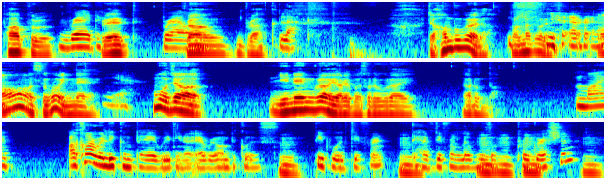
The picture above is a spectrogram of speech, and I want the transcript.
パープル、 red, レッド、 brown, ブラウン、ブラック。 black. じゃあ半分ぐらいだ。真ん中ぐらい。 Yeah, right. ああ、すごいね。 Yeah. もうじゃあ、2年ぐらいやればそれぐらいなるんだ。 My, I can't really compare with, you know, everyone because うん。 people are different. Mm. They have different levels Mm, mm, of progression. うん。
